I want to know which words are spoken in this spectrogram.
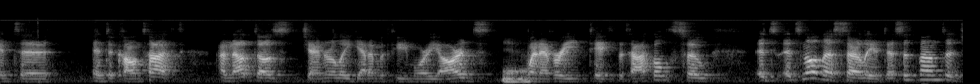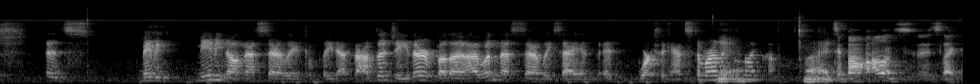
into into contact, and that does generally get him a few more yards Yeah. whenever he takes the tackle. So it's it's not necessarily a disadvantage. It's maybe maybe not necessarily a complete advantage either. But I, I wouldn't necessarily say it, it works against him or anything Yeah. like that. All right. It's a balance. It's like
